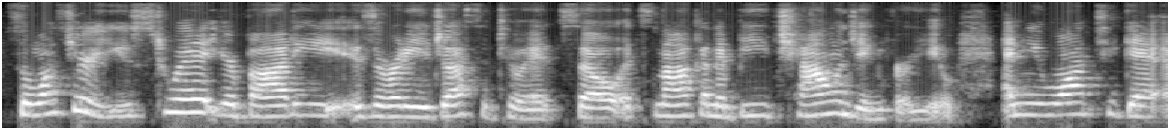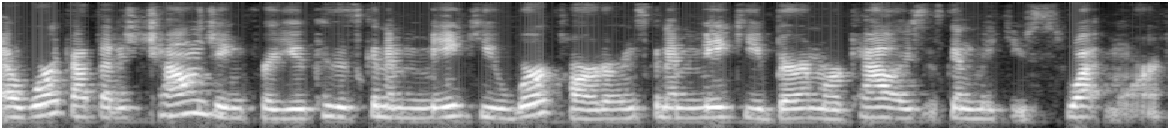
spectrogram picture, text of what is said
So once you're used to it, your body is already adjusted to it. So it's not gonna be challenging for you. And you want to get a workout that is challenging for you because it's gonna make you work harder and it's gonna make you burn more calories. It's gonna make you sweat more.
